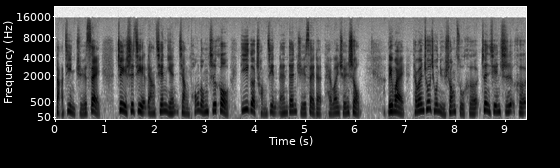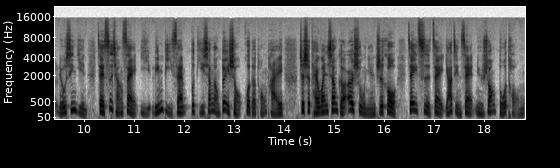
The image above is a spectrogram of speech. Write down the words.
打进决赛。这也是继两千年蒋鹏龙之后第一个闯进男单决赛的台湾选手。另外，台湾桌球女双组合郑先知和刘欣颖在四强赛以零比三不敌香港对手，获得铜牌。这是台湾相隔二十五年之后再一次在亚锦赛女双夺铜。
